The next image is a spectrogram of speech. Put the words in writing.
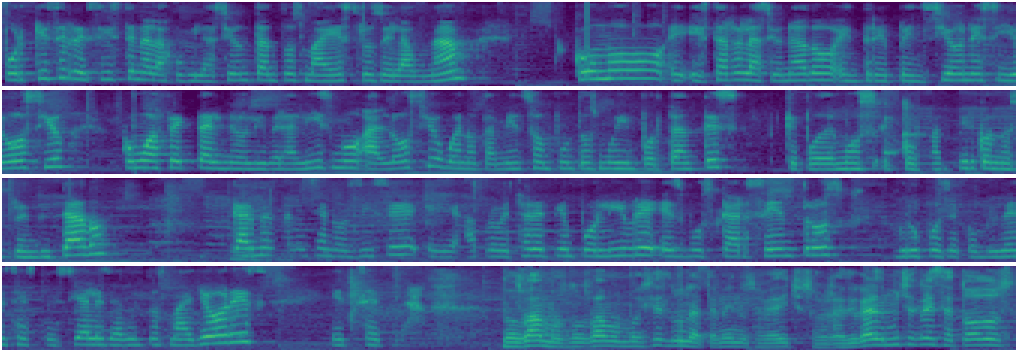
¿Por qué se resisten a la jubilación tantos maestros de la UNAM? ¿Cómo eh, está relacionado entre pensiones y ocio? Cómo afecta el neoliberalismo al ocio. Bueno, también son puntos muy importantes que podemos eh, compartir con nuestro invitado. Carmen Valencia nos dice, eh, aprovechar el tiempo libre es buscar centros, grupos de convivencia especiales de adultos mayores, etcétera. Nos vamos, nos vamos. Moisés Luna también nos había dicho sobre Radio Garden. Muchas gracias a todos.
